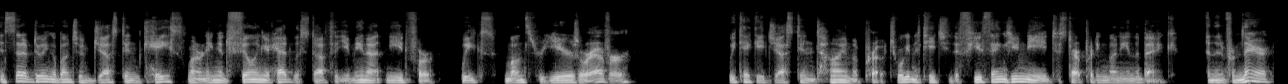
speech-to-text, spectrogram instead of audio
Instead of doing a bunch of just in case learning and filling your head with stuff that you may not need for weeks, months, or years, or ever, we take a just in time approach. We're going to teach you the few things you need to start putting money in the bank. And then from there,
